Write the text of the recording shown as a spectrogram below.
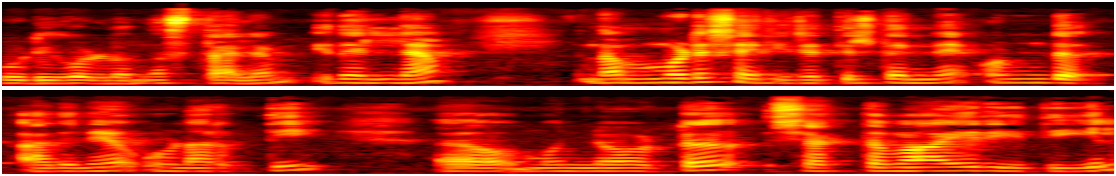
കുടികൊള്ളുന്ന സ്ഥലം. ഇതെല്ലാം നമ്മുടെ ശരീരത്തിൽ തന്നെ ഉണ്ട്. അതിനെ ഉണർത്തി മുന്നോട്ട് ശക്തമായ രീതിയിൽ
